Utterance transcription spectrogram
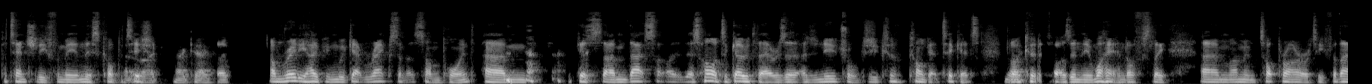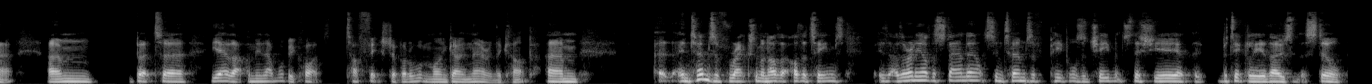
potentially for me in this competition. right. Okay. So I'm really hoping we get Wrexham at some point um, because um, that's it's hard to go to there as a, as a neutral because you can't get tickets. But yeah. I could if I was in the away end. Obviously, um, I'm in top priority for that. Um, but uh, yeah, that, I mean that would be quite a tough fixture, but I wouldn't mind going there in the cup. Um, uh, in terms of Wrexham and other other teams, is, are there any other standouts in terms of people's achievements this year, particularly those that are still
